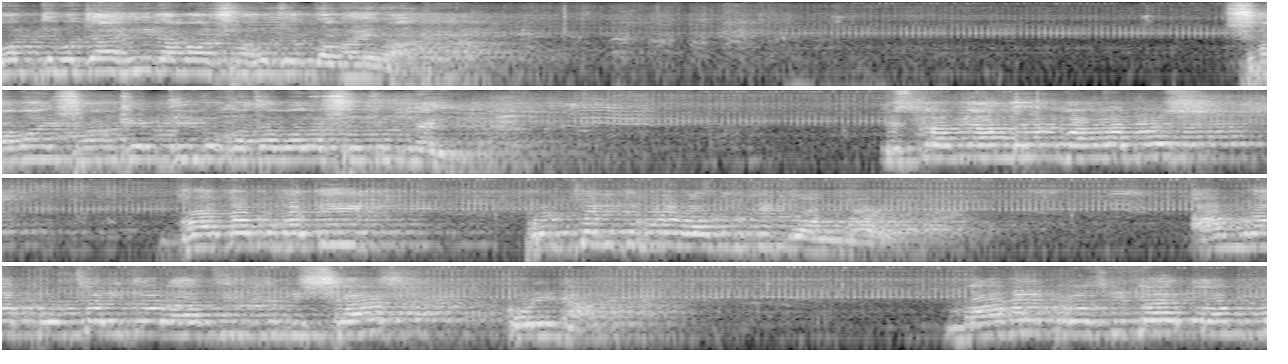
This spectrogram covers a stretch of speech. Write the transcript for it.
মধ্য মুজাহিদ আমার সহযোদ্ধা ভাইরা। সময় সংক্ষেপ দীর্ঘ কথা বলার সুযোগ নাই। ইসলামী আন্দোলন বাংলাদেশ গতানুগতিক, প্রচলিত কোনো রাজনৈতিক দল নয়। আমরা প্রচলিত রাজনীতিতে বিশ্বাস করি না। মানব রচিত তন্ত্র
